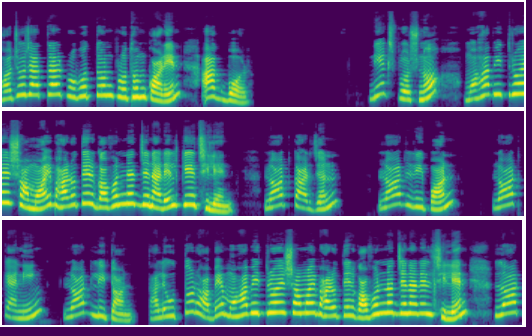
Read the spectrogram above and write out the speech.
হজযাত্রার প্রবর্তন প্রথম করেন আকবর। নেক্সট প্রশ্ন মহাবিদ্রোহের সময় ভারতের গভর্নর জেনারেল কে ছিলেন? Lord Curzon, Lord Ripon, Lord Canning, Lord Lytton. তাহলে উত্তর হবে মহাবিদ্রোহের সময় ভারতের গভর্নর জেনারেল ছিলেন লর্ড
